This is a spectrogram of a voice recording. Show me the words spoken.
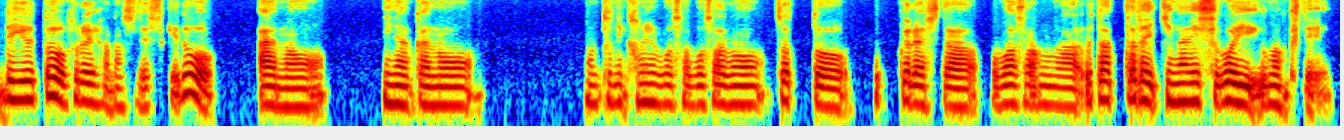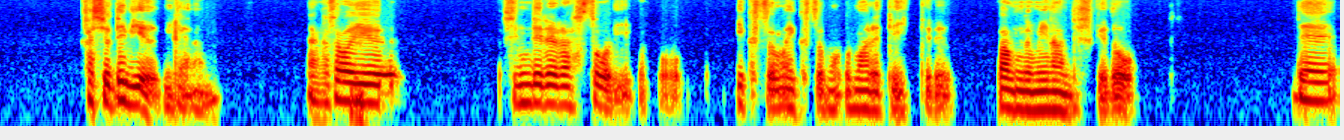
で言うと古い話ですけど、あの、田舎の、本当に髪ボサボサの、ちょっとふっくらしたおばさんが歌ったらいきなりすごい上手くて、歌手デビューみたいなね。なんかそういうシンデレラストーリーがこう、いくつもいくつも生まれていってる番組なんですけど、で、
